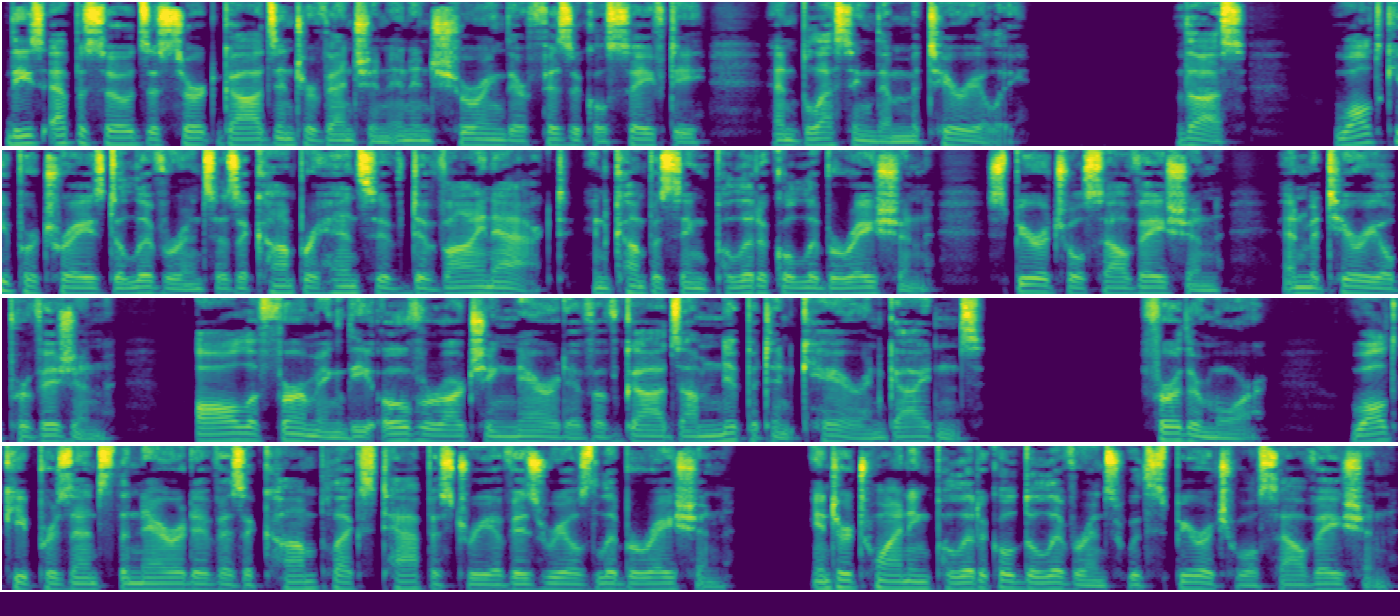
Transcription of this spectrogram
These episodes assert God's intervention in ensuring their physical safety and blessing them materially. Thus, Waltke portrays deliverance as a comprehensive divine act encompassing political liberation, spiritual salvation, and material provision, all affirming the overarching narrative of God's omnipotent care and guidance. Furthermore, Waltke presents the narrative as a complex tapestry of Israel's liberation, intertwining political deliverance with spiritual salvation.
